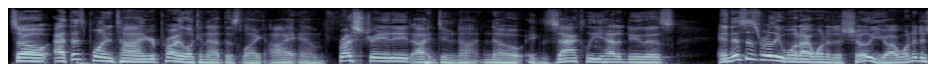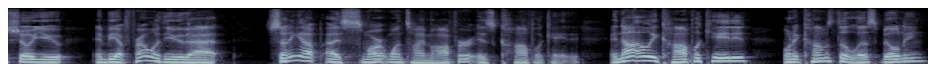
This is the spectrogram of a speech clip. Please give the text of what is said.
so at this point in time, you're probably looking at this like, I am frustrated. I do not know exactly how to do this. And this is really what I wanted to show you. I wanted to show you and be upfront with you that setting up a smart one time offer is complicated. And not only complicated, when it comes to list building,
